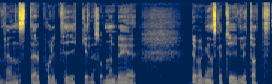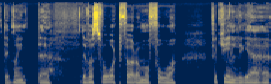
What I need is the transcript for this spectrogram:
vänsterpolitik eller så. Men det, det var ganska tydligt att det var, inte, det var svårt för dem att få, för kvinnliga eh,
